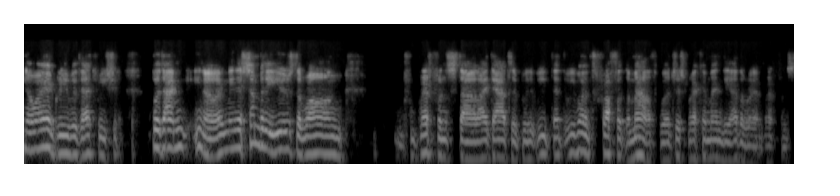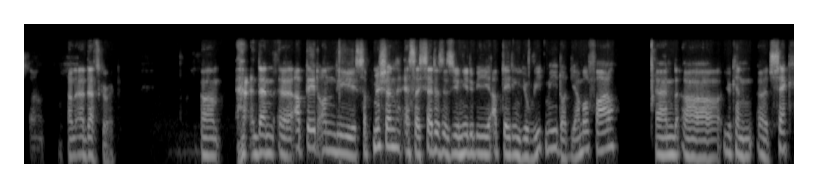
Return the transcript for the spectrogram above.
No, I agree with that. We should, but I'm, you know, I mean, if somebody used the wrong reference style, I doubt it, we, we, that we won't froth at the mouth. We'll just recommend the other reference style. And uh, that's correct. Um, and then uh, update on the submission. As I said, this is you need to be updating your readme.yaml file. And uh, you can uh, check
